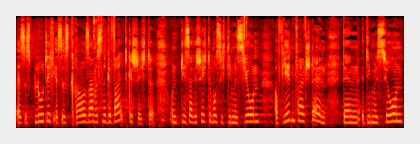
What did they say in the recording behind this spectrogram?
es ist blutig, es ist grausam, es ist eine Gewaltgeschichte. Und dieser Geschichte muss sich die Mission auf jeden Fall stellen. Denn die Mission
